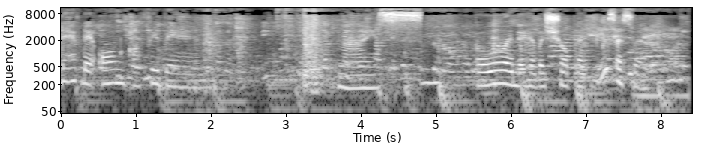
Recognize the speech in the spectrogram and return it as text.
They have their own coffee bean nice. Oh and they have a shop like this as well.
